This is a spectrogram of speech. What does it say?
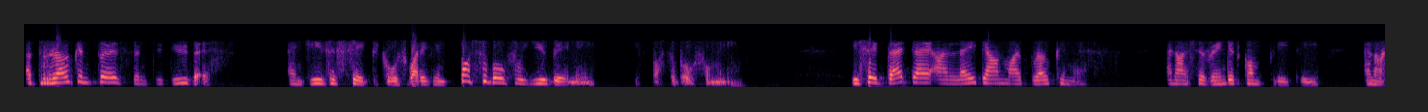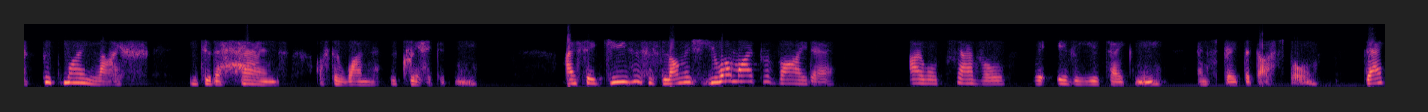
a broken person to do this? And Jesus said, because what is impossible for you, Benny, is possible for me. He said, That day I laid down my brokenness and I surrendered completely and I put my life into the hands of the one who created me. I said, Jesus, as long as you are my provider, I will travel wherever you take me and spread the gospel. That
